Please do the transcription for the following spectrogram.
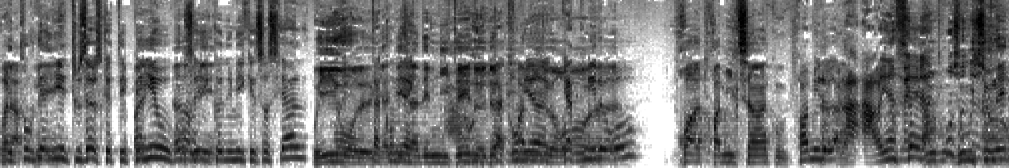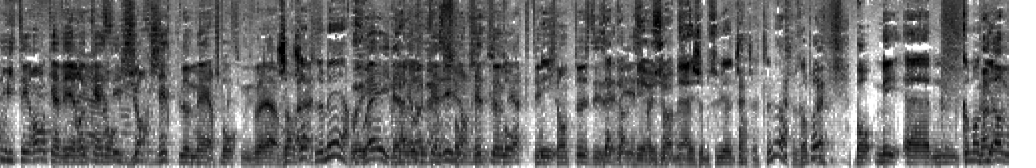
Mais pour gagner tout ça, parce que tu es payé au Conseil économique et social Oui, il y a des indemnités de, de 4 000 euros. 4 000 euros 3, 3005 ou 3000 euros à, rien faire. Vous, vous, souvenez de Mitterrand qui avait recasé Georgette Lemaire je si vous, voilà, Georgette Lemaire. Oui, ouais, il avait ah recasé Georgette Lemaire, qui était une chanteuse des années mais, je, mais je, me souviens de Georgette Lemaire, je vous en prie. Bon, mais euh, comment non, dire non,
